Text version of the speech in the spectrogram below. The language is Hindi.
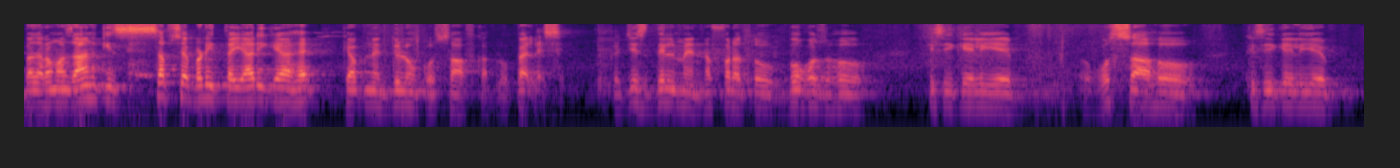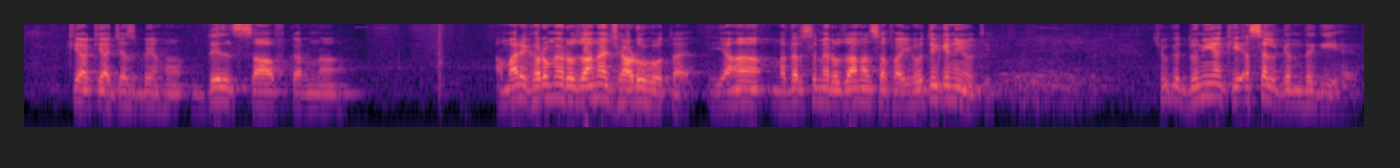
बस रमज़ान की सबसे बड़ी तैयारी क्या है कि अपने दिलों को साफ़ कर लो पहले से, कि जिस दिल में नफ़रत हो बुग़ हो, किसी के लिए गुस्सा हो, किसी के लिए क्या क्या जज्बे हों, दिल साफ़ करना। हमारे घरों में रोज़ाना झाड़ू होता है। यहाँ मदरसे में रोज़ाना सफ़ाई होती कि नहीं होती? क्योंकि दुनिया की असल गंदगी है।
